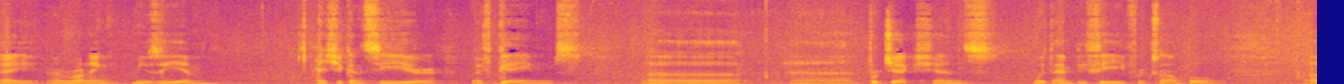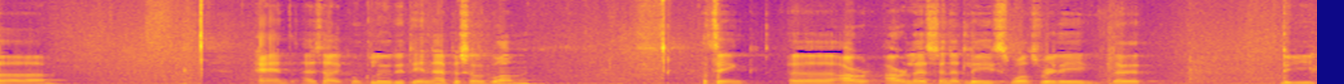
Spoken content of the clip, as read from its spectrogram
a, a, running museum. As you can see here, with games, uh, uh, projections with MPV, for example. Um, and as I concluded in episode one, I think uh, our, our lesson at least was really that the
